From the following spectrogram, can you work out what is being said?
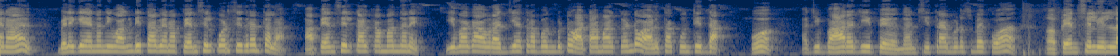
ಏನ ಬೆಳಿಗ್ಗೆ ಏನೋ ನೀವು ಅಂಗಡಿ ತಾವೇನೋ ಪೆನ್ಸಿಲ್ ಕೊಡ್ಸಿದ್ರಂತಲ್ಲ, ಆ ಪೆನ್ಸಿಲ್ ಕಳ್ಕೊಂಬಂದನೆ. ಇವಾಗ ಅವ್ರ ಅಜ್ಜಿ ಹತ್ರ ಬಂದ್ಬಿಟ್ಟು ಹಠ ಮಾಡ್ಕೊಂಡು ಅಳ್ತಾ ಕುಂತಿದ್ದ. ಓ, ಅಜ್ಜಿ ಬಾರಜಿ ನಾನು ಚಿತ್ರ ಬಿಡಿಸ್ಬೇಕು. ಪೆನ್ಸಿಲ್ ಇಲ್ಲ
